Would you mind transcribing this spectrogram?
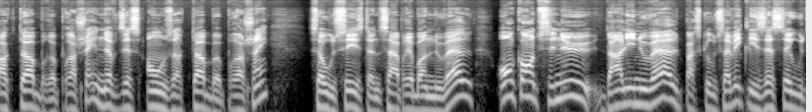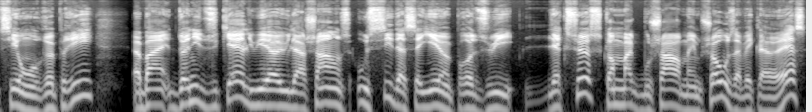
octobre prochain, 9, 10, 11 octobre prochain. Ça aussi, c'est une sacrée bonne nouvelle. On continue dans les nouvelles parce que vous savez que les essais routiers ont repris. Eh ben, Denis Duquet, lui, a eu la chance aussi d'essayer un produit Lexus, comme Marc Bouchard, même chose avec la ES,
